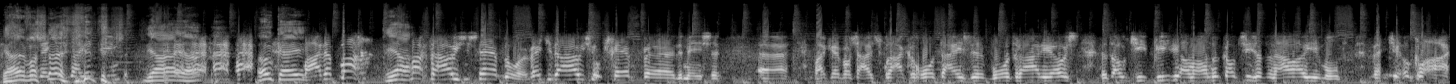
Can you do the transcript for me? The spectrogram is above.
Ja, dat was... Team. ja, ja. Oké. Maar dat mag. Ja. Dat mag, daar hou je ze scherp door. Weet je, daar hou je ze op scherp, eh, de mensen. Eh, maar ik heb wel eens uitspraken gehoord tijdens de boordradio's. Dat ook GP die aan de andere kant ziet dat nou hou je je mond. Weet je wel, klaar.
